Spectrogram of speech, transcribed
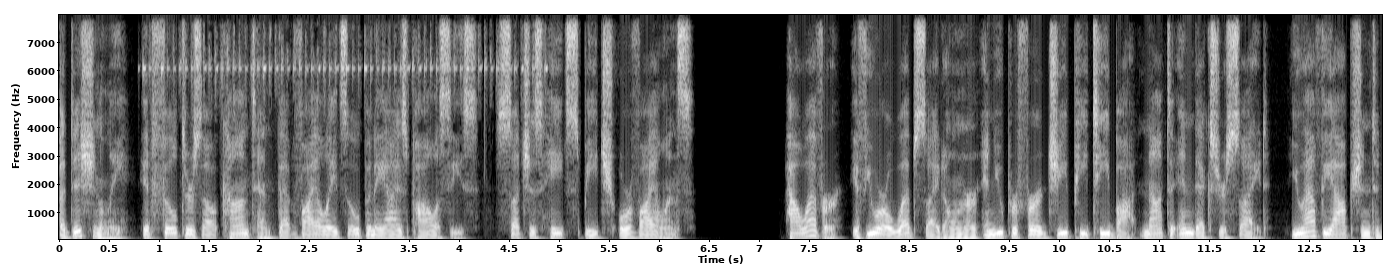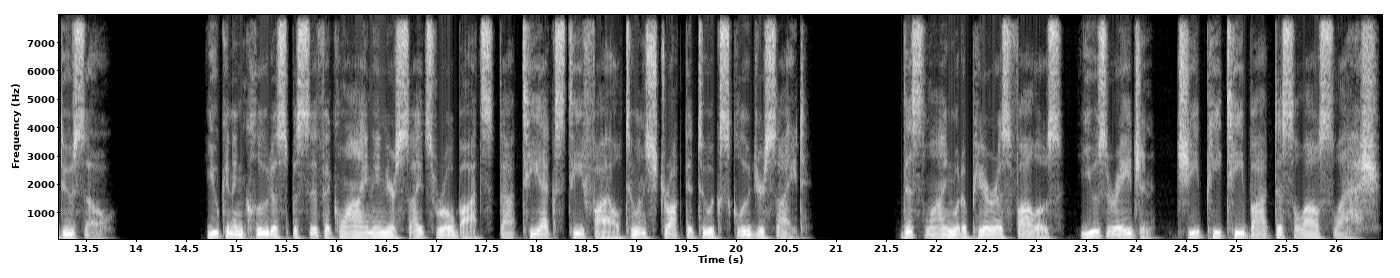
Additionally, it filters out content that violates OpenAI's policies, such as hate speech or violence. However, if you are a website owner and you prefer GPT-Bot not to index your site, you have the option to do so you can include a specific line in your site's robots.txt file to instruct it to exclude your site. This line would appear as follows, user agent, gptbot disallow slash.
